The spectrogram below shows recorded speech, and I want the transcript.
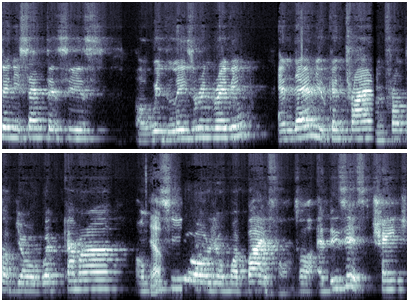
any sentences uh, with laser engraving, and then you can try in front of your web camera on yep. PC or your mobile phone. So and this has changed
